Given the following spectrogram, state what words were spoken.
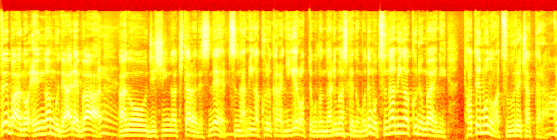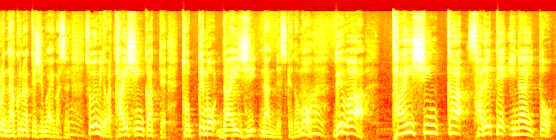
例えばあの沿岸部であれば、えー、あの地震が来たらですね、津波が来るから逃げろってことになりますけども、うん、でも津波が来る前に建物が潰れちゃったらこれなくなってしまいます。そういう意味では耐震化ってとっても大事なんですけども、では耐震化されていないと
